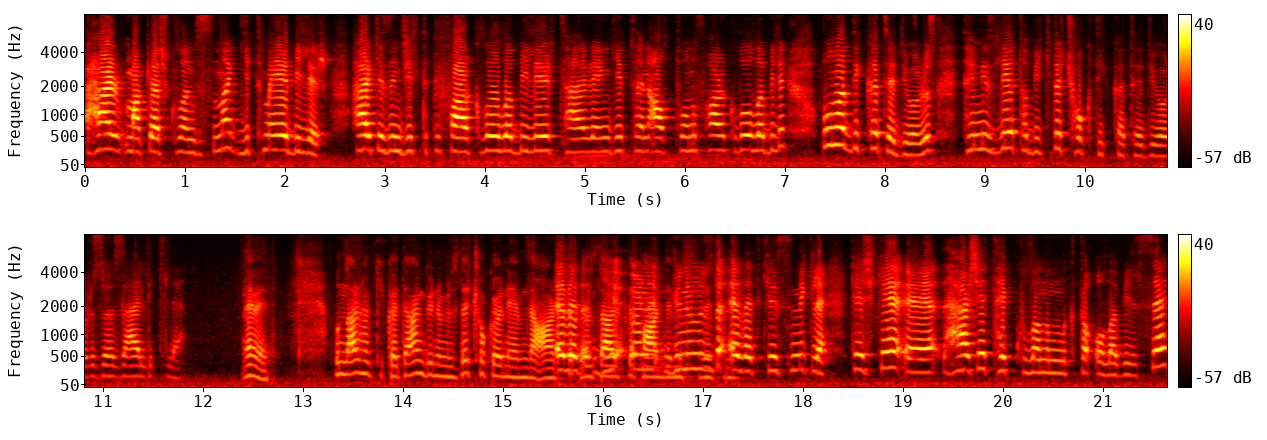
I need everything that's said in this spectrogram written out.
her makyaj kullanıcısına gitmeyebilir. Herkesin cilt tipi farklı olabilir, ten rengi, ten alt tonu farklı olabilir. Buna dikkat ediyoruz. Temizliğe tabii ki de çok dikkat ediyoruz özellikle. Evet. Bunlar hakikaten günümüzde çok önemli artık Evet, özellikle öne- pandemi günümüzde sürecinde. evet kesinlikle. Keşke e, her şey tek kullanımlıkta olabilse.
